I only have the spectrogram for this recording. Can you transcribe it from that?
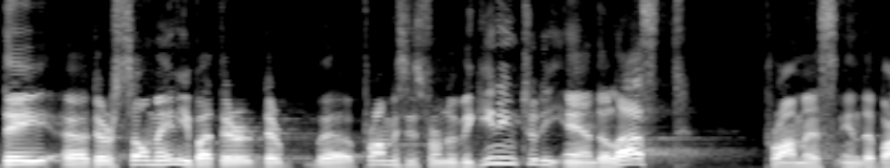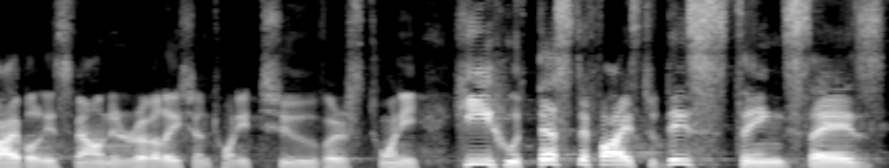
They, uh, there's so many, but they're, they're uh, promises from the beginning to the end. The last promise in the Bible is found in Revelation 22, verse 20. He who testifies to these things says,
